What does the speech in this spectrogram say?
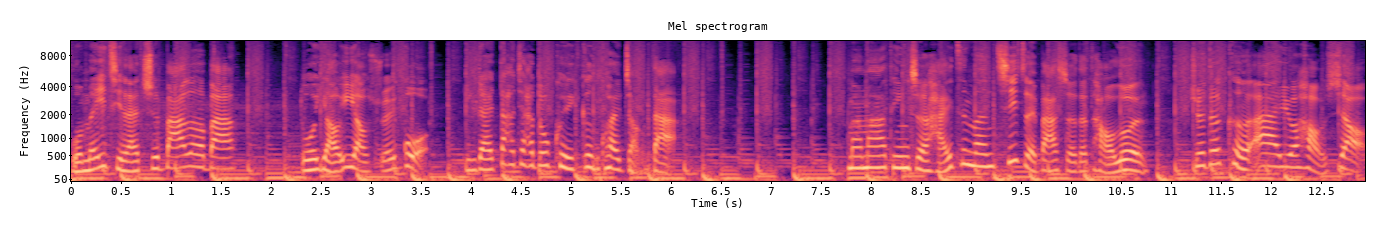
我们一起来吃芭乐吧，多咬一咬水果，应该大家都可以更快长大。妈妈听着孩子们七嘴八舌的讨论，觉得可爱又好笑。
